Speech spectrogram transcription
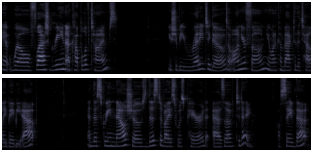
it will flash green a couple of times. You should be ready to go. So on your phone, you want to come back to the Talli Baby app and the screen now shows this device was paired as of today. I'll save that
